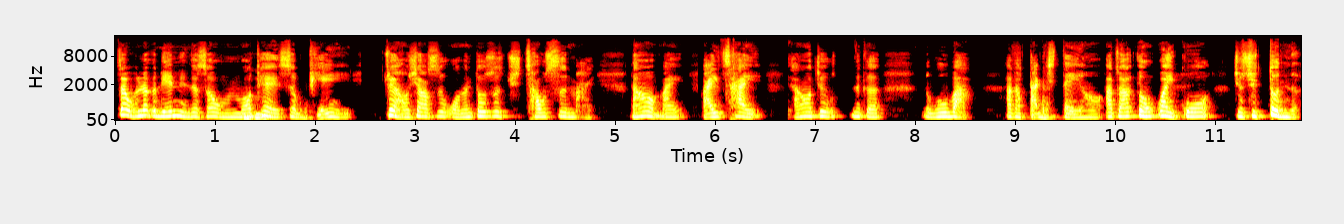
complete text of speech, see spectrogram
在我们那个年龄的时候，我们嗯 motel 也是很便宜。最好笑是我们都是去超市买，然后买白菜，然后就那个牛吧，那个蛋一袋哦，啊，就要用外锅就去炖了。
